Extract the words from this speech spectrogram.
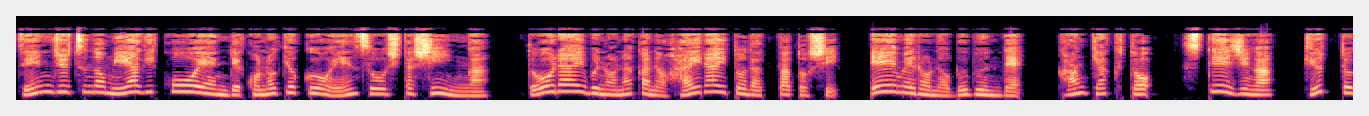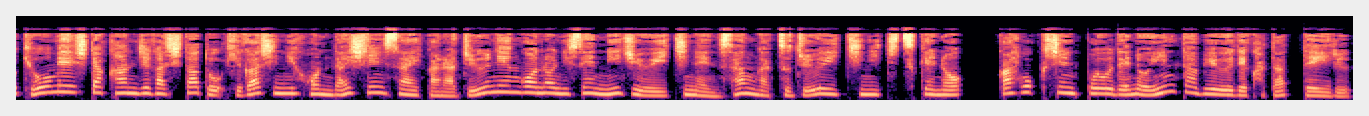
前述の宮城公演でこの曲を演奏したシーンが、同ライブの中のハイライトだったとし、A メロの部分で観客とステージがギュッと共鳴した感じがしたと東日本大震災から10年後の2021年3月11日付の河北新報でのインタビューで語っている。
